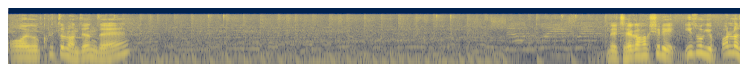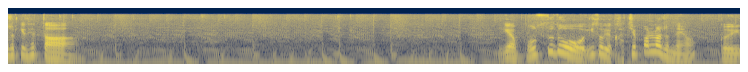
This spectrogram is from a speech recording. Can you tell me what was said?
어 이거 크리 뜨면 안 되는데 근데 제가 확실히 이속이 빨라졌긴 했다. 이게 보스도 이속이 같이 빨라졌네요. 그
